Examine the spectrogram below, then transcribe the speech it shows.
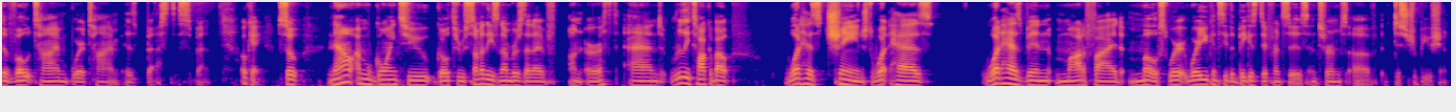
devote time where time is best spent. Okay, so now I'm going to go through some of these numbers that I've unearthed and really talk about what has changed, what has what has been modified most, where where you can see the biggest differences in terms of distribution.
